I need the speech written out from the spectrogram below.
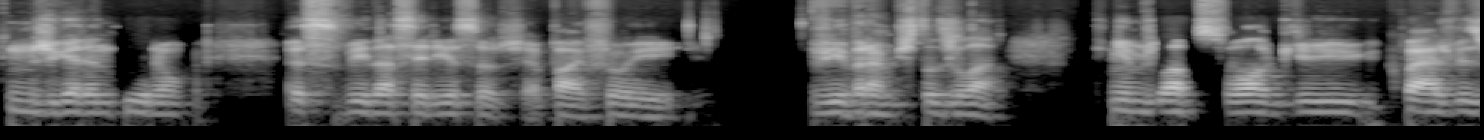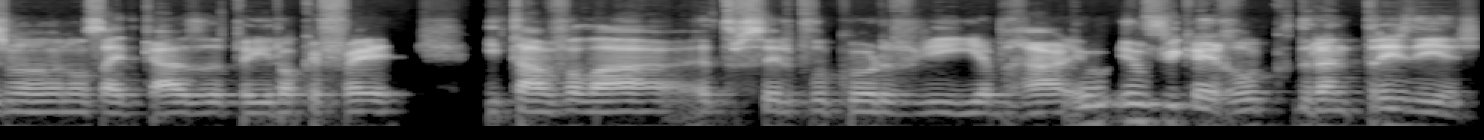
que nos garantiram a subida à Série Açores. Epá, foi. Vibramos todos lá. Tínhamos lá pessoal que, que às vezes não, não sai de casa para ir ao café e estava lá a torcer pelo Corvo e a berrar. Eu, eu fiquei rouco durante três dias.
